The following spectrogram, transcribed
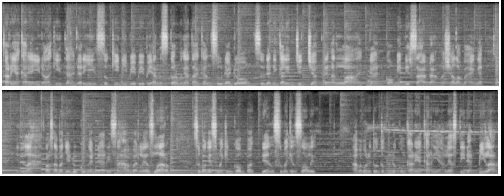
karya-karya idola kita dari Sukini BBB underscore mengatakan sudah dong, sudah ninggalin jejak dengan like dan komen di sana. Masya Allah banget. Itulah persahabatnya dukungan dari sahabat Leslar. Semoga semakin kompak dan semakin solid apa pun itu untuk mendukung karya-karya Lesti dan Bilar.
